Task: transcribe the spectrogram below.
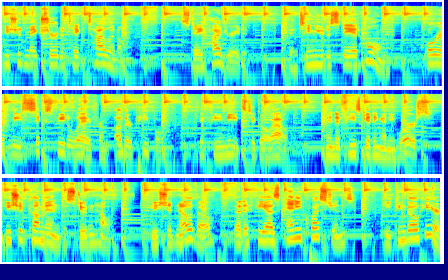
he should make sure to take Tylenol. Stay hydrated continue to stay at home, or at least six feet away from other people if he needs to go out. And if he's getting any worse, he should come in to student health. He should know, though, that if he has any questions, he can go here,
